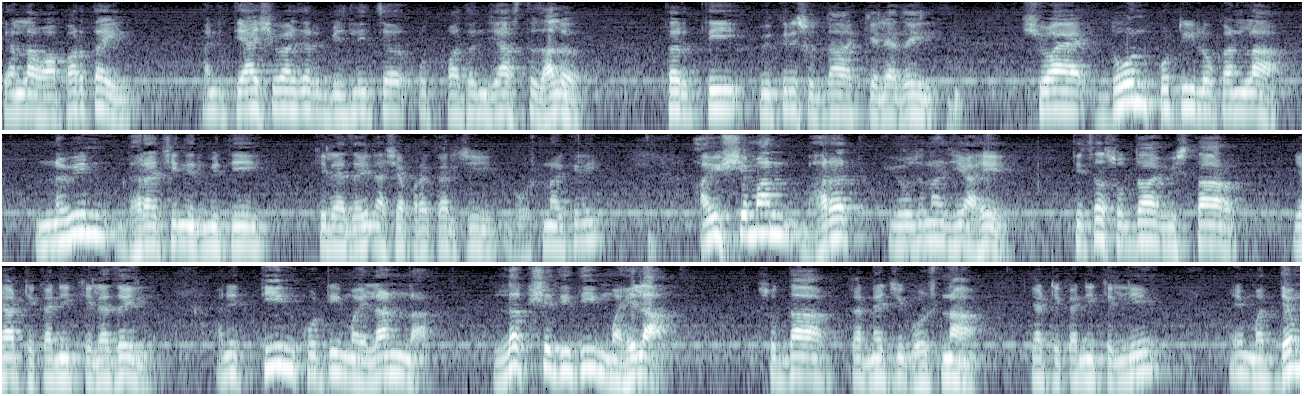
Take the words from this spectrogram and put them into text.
त्यांना वापरता येईल. आणि त्याशिवाय जर बिजलीचं उत्पादन जास्त झालं तर ती विक्रीसुद्धा केल्या जाईल. शिवाय दोन कोटी लोकांना नवीन घराची निर्मिती केल्या जाईल अशा प्रकारची घोषणा केली. आयुष्यमान भारत योजना जी आहे तिचासुद्धा विस्तार या ठिकाणी केला जाईल. आणि तीन कोटी महिलांना लक्ष दिदी महिला सुद्धा करण्याची घोषणा या ठिकाणी केली आहे. मध्यम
